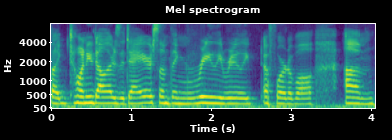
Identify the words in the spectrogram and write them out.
like $20 a day or something really really affordable um,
